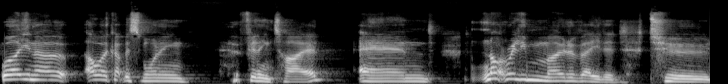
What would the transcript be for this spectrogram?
Well, you know, I woke up this morning feeling tired and not really motivated to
